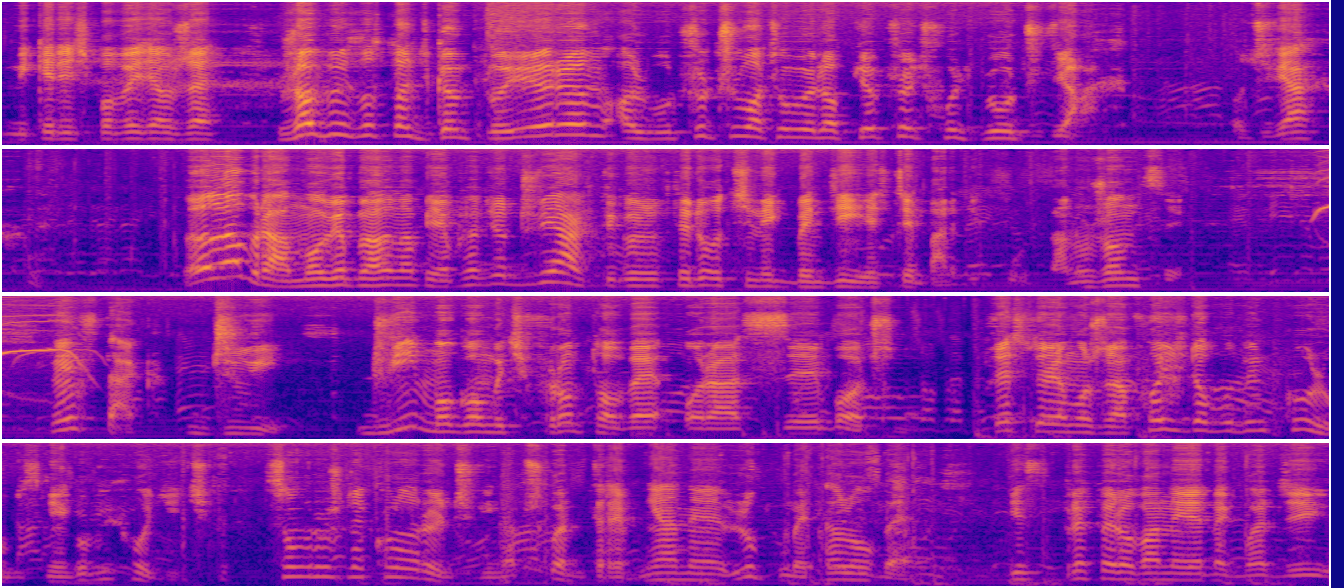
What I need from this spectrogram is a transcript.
Mi kiedyś powiedział, że żeby zostać gameplayerem albo trzeba cię napieprzeć choćby o drzwiach. O drzwiach? No dobra, mogę na- napieprzać o drzwiach, tylko że wtedy odcinek będzie jeszcze bardziej kurwa nużący. Więc tak, drzwi. Drzwi mogą być frontowe oraz y, boczne, przez które można wchodzić do budynku lub z niego wychodzić. Są różne kolory drzwi, przykład drewniane lub metalowe. Jest preferowane jednak bardziej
